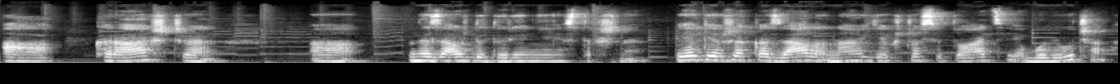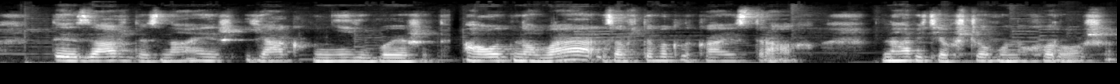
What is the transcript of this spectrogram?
а краще не завжди дорівнює страшне. Як я вже казала, навіть якщо ситуація болюча, ти завжди знаєш, як в ній вижити. А от нове завжди викликає страх, навіть якщо воно хороше.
